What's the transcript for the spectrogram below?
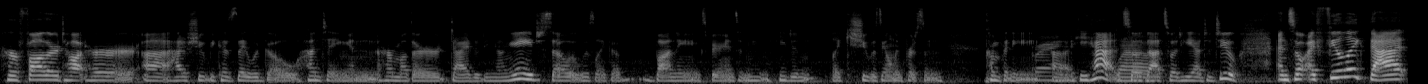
her father taught her uh, how to shoot because they would go hunting, and her mother died at a young age, so it was like a bonding experience, and he didn't like she was the only person company uh, he had. So that's what he had to do. And so i feel like that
